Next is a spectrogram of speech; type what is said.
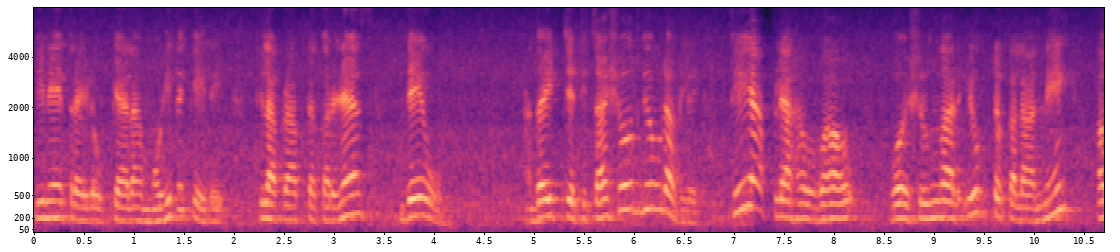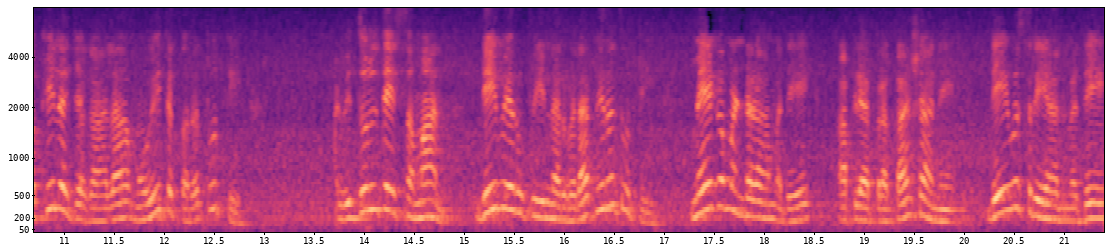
तिने त्रैलोक्याला मोहित केले. तिला प्राप्त करण्यास देव दैत्य तिचा शोध घेऊ लागले. ती आपल्या हावभाव व शृंगारयुक्त कलांनी अखिल जगाला मोहित करत होती. विदुलते समान दिव्यरूपी नर्मदा फिरत होती. मेघमंडळामध्ये आपल्या प्रकाशाने देवस्त्रियांमध्ये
